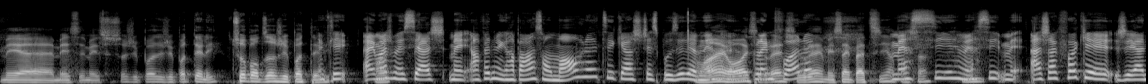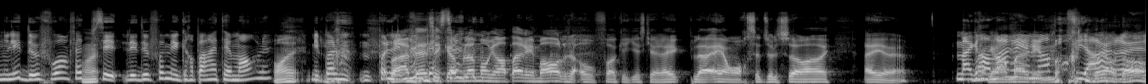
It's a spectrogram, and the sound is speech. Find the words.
Mais, euh, mais c'est mais c'est ça, j'ai pas, j'ai pas de télé. Tout ça pour dire que j'ai pas de télé. OK. Hey, Moi, je me suis ach- Mais en fait, mes grands-parents sont morts, là, tu sais, quand j'étais supposée de venir Ouais, euh, ouais, c'est plein de vrai, fois, c'est là. vrai. Mes sympathies en passant. Merci, merci. Mais à chaque fois que j'ai annulé deux fois, en fait, c'est les deux fois, mes grands-parents étaient morts, là. Ouais. Mais pas, le, pas les me mêmes rappelle, c'est comme là, mon grand-père est mort. là, genre, oh fuck, qu'est-ce qu'il y a correct? Puis là, hey, on recédule ça. ouais. Hey, euh, Ma grand-mère grand-mère est morte. hier.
